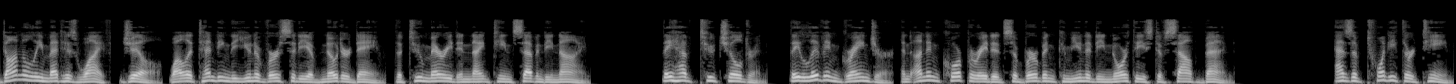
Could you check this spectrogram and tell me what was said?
Donnelly met his wife, Jill, while attending the University of Notre Dame, the two married in 1979. They have two children. They live in Granger, an unincorporated suburban community northeast of South Bend. As of 2013,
